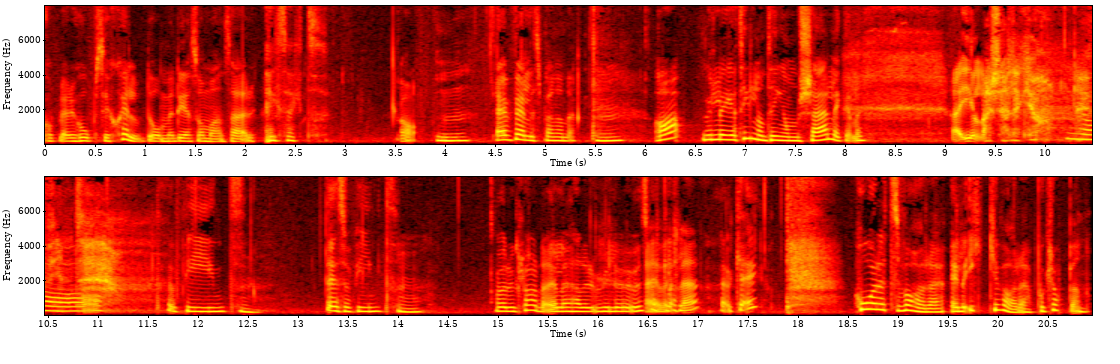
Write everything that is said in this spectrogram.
kopplar ihop sig själv då med det som man så här, Exakt. ja. Mm. Det är väldigt spännande. Ja, vill du lägga till någonting om kärlek eller? Jag gillar kärlek ja. Det är Ja, fint. det är fint. Det är så fint. Var du klar där eller vill du utveckla? Jag var klar. Okej. Hårets vara eller icke vara på kroppen?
